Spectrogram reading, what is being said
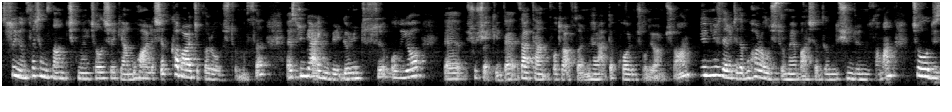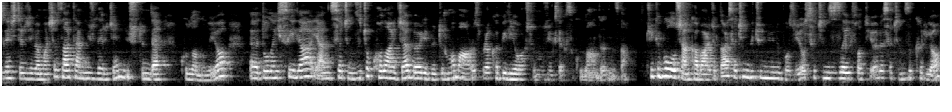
suyun saçınızdan çıkmaya çalışırken buharlaşıp kabarcıklar oluşturması. E, sünger gibi bir görüntüsü oluyor. E, şu şekilde zaten fotoğraflarını herhalde koymuş oluyorum şu an. Suyun 100 derecede buhar oluşturmaya başladığını düşündüğünüz zaman çoğu düzleştirici ve maşa zaten 100 derecenin üstünde kullanılıyor. E, dolayısıyla yani saçınızı çok kolayca böyle bir duruma maruz bırakabiliyorsunuz yüksek ısı kullandığınızda. Çünkü bu oluşan kabarcıklar saçın bütünlüğünü bozuyor, saçınızı zayıflatıyor ve saçınızı kırıyor.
